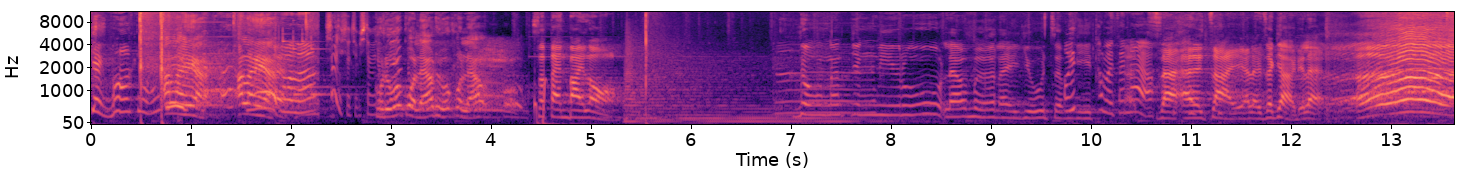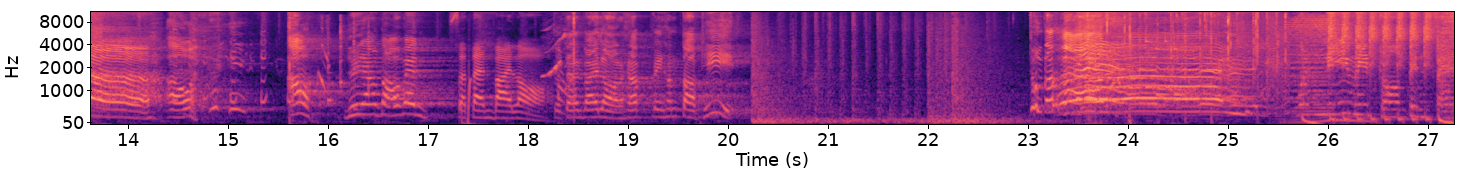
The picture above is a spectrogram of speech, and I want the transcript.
เก่งมากเลยอะไรอะ อะไรอะตัวละกูถือว่ากดแล้วถือว่ากดแล้ว สแตนบายหล่อโดนัทยังมีรู้แล้วเมื่อไหรยูจะเฮ้ยมีทำไมเต้นได้อะใจอะไรใจอะไรสักอย่างนี่แหละ เออ เอา เอายืนยันคำตอบว่าเป็นสแตนบายหล่อ สแตนบายหล่อนะครับ เป็นคำตอบที่ ต้องครับ วันนี้ไม่พร้อมเป็นแฟน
